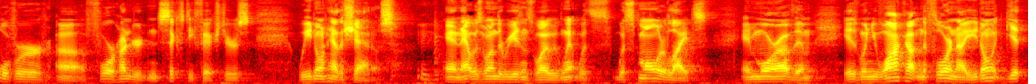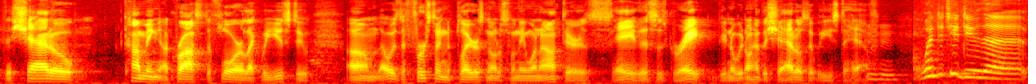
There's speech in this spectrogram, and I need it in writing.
over uh, 460 fixtures, we don't have the shadows. And that was one of the reasons why we went with, with smaller lights and more of them. Is when you walk out on the floor now, you don't get the shadow coming across the floor like we used to. Um, that was the first thing the players noticed when they went out there is, hey, this is great. You know, we don't have the shadows that we used to have. When did you do the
